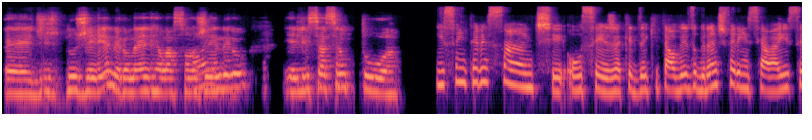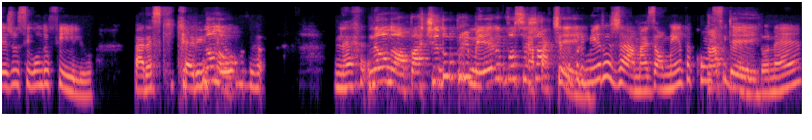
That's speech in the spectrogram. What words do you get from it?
é, de, no gênero, né, em relação ao Olha. gênero, ele se acentua. Isso é interessante, ou seja, quer dizer que talvez o grande diferencial aí seja o segundo filho. Parece que querem não, não. Né? Não, não, a partir do primeiro você a já tem. A partir do primeiro já, mas aumenta com já o segundo, tem. né?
